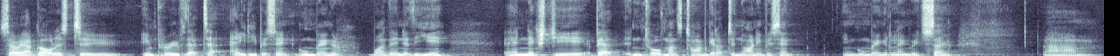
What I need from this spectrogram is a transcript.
So our goal is to improve that to 80% Gumbaynggirr by the end of the year. And next year, about in 12 months' time, get up to 90% in Gumbaynggirr language. So um,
